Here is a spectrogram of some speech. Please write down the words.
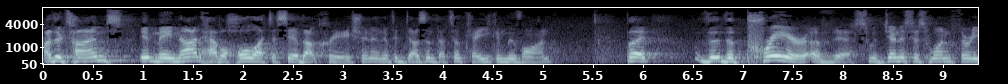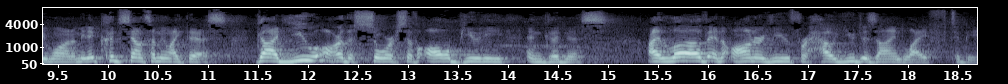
Other times, it may not have a whole lot to say about creation, and if it doesn't, that's okay, you can move on. But the, the prayer of this with Genesis 1:31, I mean, it could sound something like this. God, you are the source of all beauty and goodness. I love and honor you for how you designed life to be.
